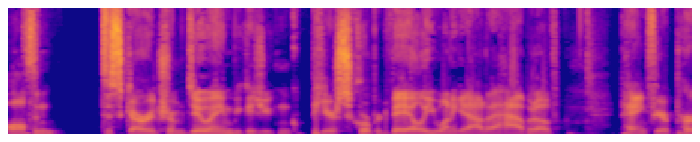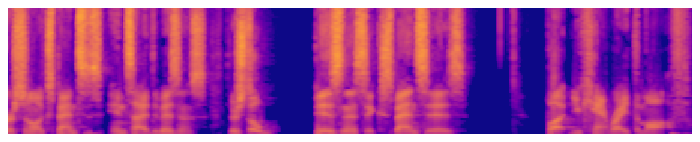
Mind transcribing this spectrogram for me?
often discouraged from doing because you can pierce corporate veil. You want to get out of the habit of paying for your personal expenses inside the business. There's still business expenses, but you can't write them off.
